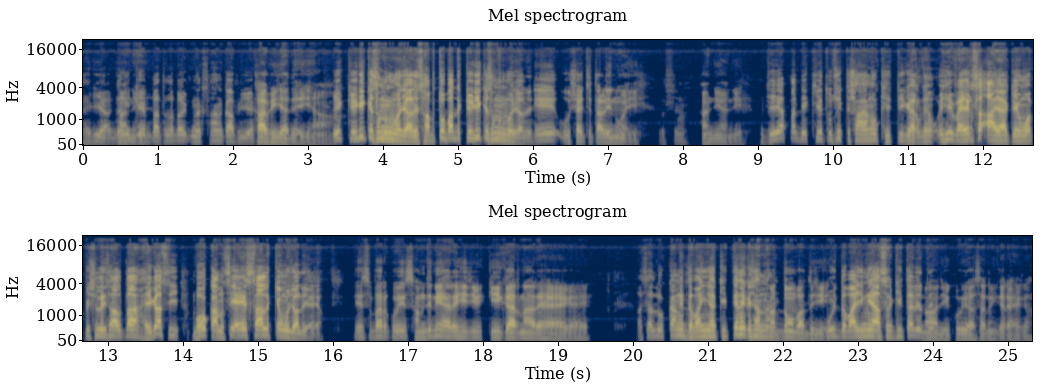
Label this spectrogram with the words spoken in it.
ਹੈਗੀ ਆ ਜਾਨੀ ਕਿ। ਮਤਲਬ ਨੁਕਸਾਨ ਕਾਫੀ ਹੈ। ਕਾਫੀ ਜ਼ਿਆਦਾ ਹੈ ਜੀ ਹਾਂ। ਇਹ ਕਿਹੜੀ ਕਿਸਮ ਨੂੰ ਆ ਜ਼ਿਆਦੇ? ਸਭ ਤੋਂ ਵੱਧ ਕਿਹੜੀ ਕਿਸਮ ਨੂੰ ਆ ਜ਼ਿਆਦੇ? ਇਹ ਊਸ਼ਾ 44 ਨੂੰ ਹੈ ਜੀ। ਅੱਛਾ। ਹਾਂਜੀ ਹਾਂਜੀ। ਜੇ ਆਪਾਂ ਦੇਖੀਏ ਤੁਸੀਂ ਕਿਸਾਨ ਨੂੰ ਖੇਤੀ ਕਰਦੇ ਹੋ ਇਹ ਵਾਇਰਸ ਆਇਆ ਕਿਉਂ ਆ? ਪਿਛਲੇ ਸਾਲ ਤਾਂ ਹੈਗਾ ਸੀ ਬਹੁਤ ਕਮ ਸੀ ਇਸ ਸਾਲ ਕਿਉਂ ਜ਼ਿਆਦਾ ਆਇਆ? ਇਸ ਵਾਰ ਕੋਈ ਸਮਝ ਨਹੀਂ ਆ ਰਹੀ ਜੀ ਕੀ ਕਾਰਨ ਆ ਰਿਹਾ ਹੈਗਾ ਇਹ। ਅੱਛਾ ਲੋਕਾਂ ਨੇ ਦਵਾਈਆਂ ਕੀਤੀਆਂ ਨੇ ਕਿਸਾਨਾਂ ਨੇ? ਹੱਦੋਂ ਵੱਧ ਜੀ। ਕੋਈ ਦਵਾਈ ਨੇ ਅਸਰ ਕੀਤਾ ਇਹਦੇ ਨਾ ਉੱਤੇ ਜੀ ਕੋਈ ਅਸਰ ਨਹੀਂ ਕਰਿਆ ਹੈਗਾ।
